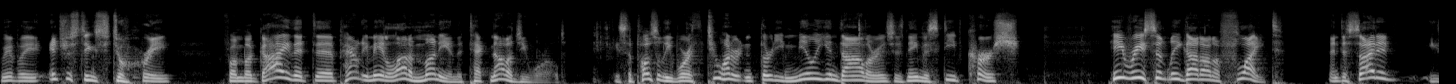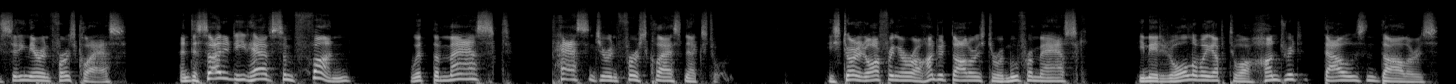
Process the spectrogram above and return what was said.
We have an interesting story from a guy that uh, apparently made a lot of money in the technology world. He's supposedly worth $230 million. His name is Steve Kirsch. He recently got on a flight and decided he's sitting there in first class and decided he'd have some fun with the masked passenger in first class next to him. He started offering her $100 to remove her mask. He made it all the way up to $100,000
